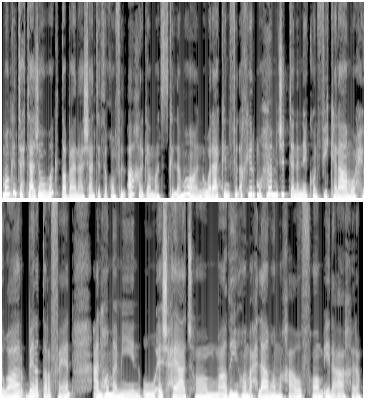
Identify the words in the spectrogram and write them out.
ممكن تحتاجون وقت طبعا عشان تثقون في الآخر قبل ما تتكلمون ولكن في الأخير مهم جدا أنه يكون في كلام وحوار بين الطرفين عن هم مين وإيش حياتهم ماضيهم أحلامهم مخاوفهم إلى آخره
